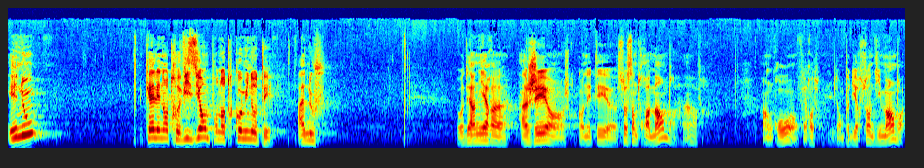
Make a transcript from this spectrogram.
Et nous, quelle est notre vision pour notre communauté, à nous? Aux dernières AG, je crois qu'on était 63 euh, membres, hein, en gros, on peut dire 70 membres.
